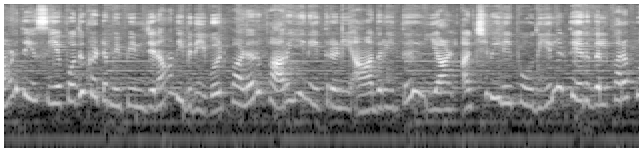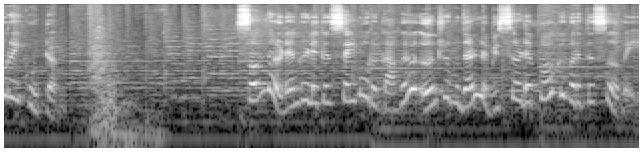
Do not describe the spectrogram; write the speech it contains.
தமிழ் தேசிய பொது கட்டமைப்பின் ஜனாதிபதி வேட்பாளர் பாரிய நேத்திரனை ஆதரித்து யாழ் அச்சுவேலி பகுதியில் தேர்தல் பரப்புரை கூட்டம். சொந்த இடங்களுக்கு செல்வோருக்காக இன்று முதல் விசேட போக்குவரத்து சேவை.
